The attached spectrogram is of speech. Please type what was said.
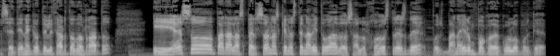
se tiene que utilizar todo el rato. Y eso para las personas que no estén habituados a los juegos 3D, pues van a ir un poco de culo porque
